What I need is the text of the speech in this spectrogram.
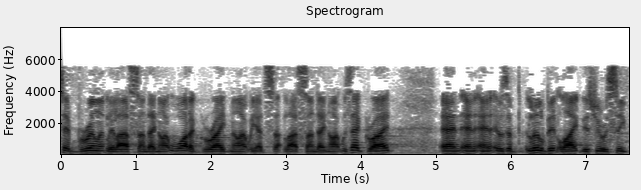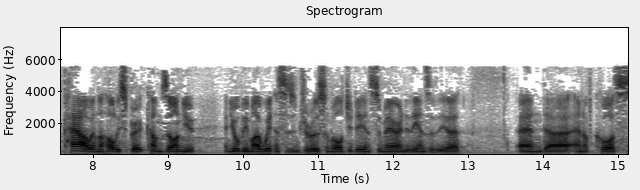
said brilliantly last Sunday night. What a great night we had last Sunday night. Was that great? And, and, and it was a little bit like this. You receive power when the Holy Spirit comes on you and you'll be my witnesses in Jerusalem, all Judea and Samaria, and to the ends of the earth. And, uh, and of course,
